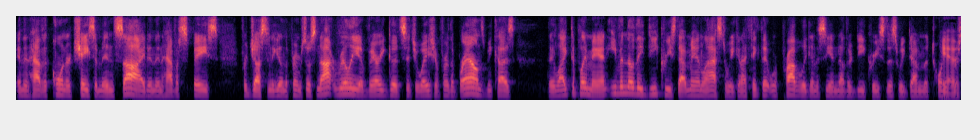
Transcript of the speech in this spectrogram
and then have the corner chase him inside and then have a space for Justin to get on the perimeter. So it's not really a very good situation for the Browns because they like to play man, even though they decreased that man last week. And I think that we're probably going to see another decrease this week down in the 20%. Yeah, I was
